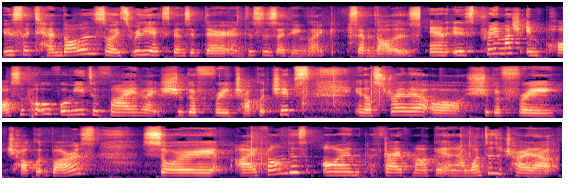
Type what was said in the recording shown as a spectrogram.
it's like $10 so it's really expensive there and this is I think like $7 and it's pretty much impossible for me to find like sugar-free chocolate chips in Australia or sugar-free chocolate bars so I found this on Thrive Market and I wanted to try it out.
